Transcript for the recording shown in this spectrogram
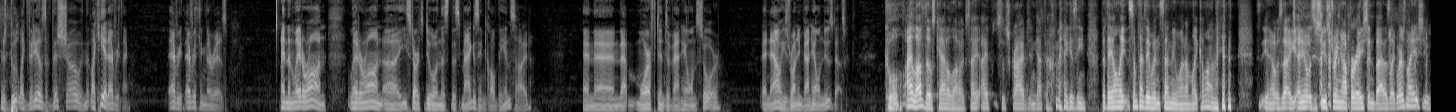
there's bootleg videos of this show?" And like he had everything, every everything there is. And then later on, later on, uh, he starts doing this this magazine called The Inside, and then that morphed into Van Halen Store, and now he's running Van Halen News Desk. cool. I love those catalogs. I I subscribed and got the magazine, but they only sometimes they wouldn't send me one. I'm like, come on, man. you know, it was I, I knew it was a shoestring operation, but I was like, where's my issue?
